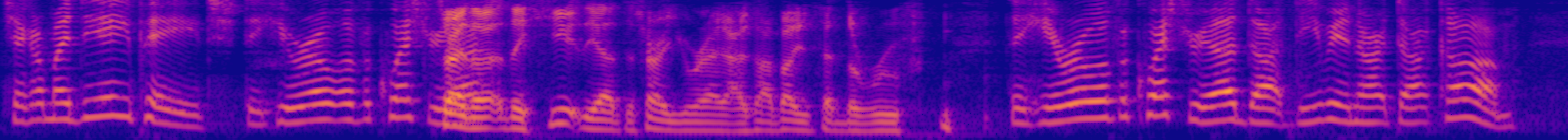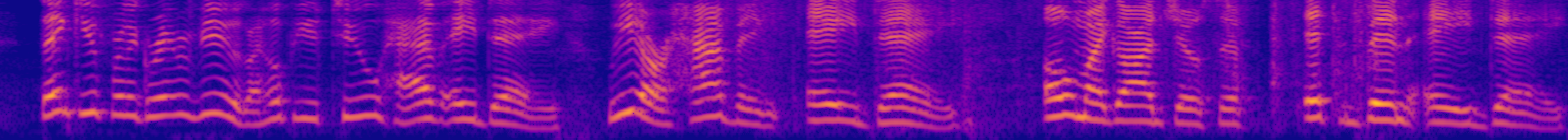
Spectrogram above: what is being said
Check out my DA page, the hero of Equestria. Sorry, the the he- yeah. Sorry, you right. I, I thought you said the roof. the hero of Equestria.deviantart.com. Thank you for the great reviews. I hope you two have a day. We are having a day. Oh my God, Joseph! It's been a day,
